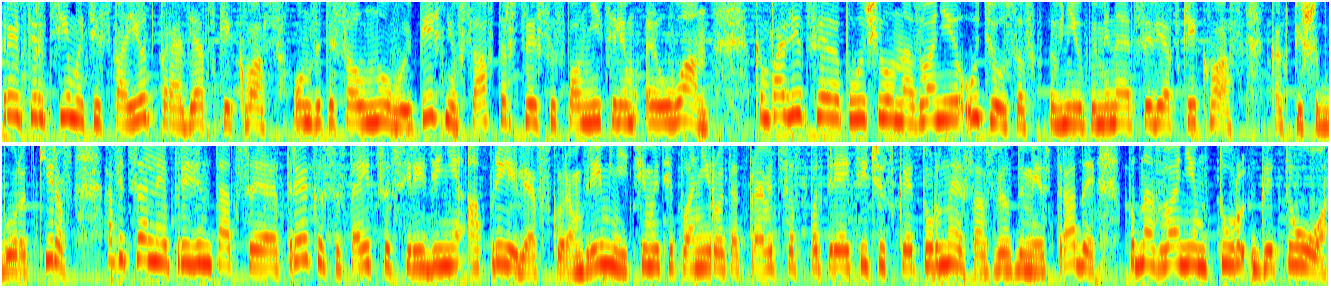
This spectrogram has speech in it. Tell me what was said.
Рэпер Тимати споет про вятский квас. Он записал новую песню в соавторстве с исполнителем L1. Композиция получила название «Утесов». В ней упоминается вятский квас. Как пишет город Киров, официальная презентация трека состоится в середине апреля. В скором времени Тимати планирует отправиться в патриотическое турне со звездами эстрады под названием «Тур ГТО».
